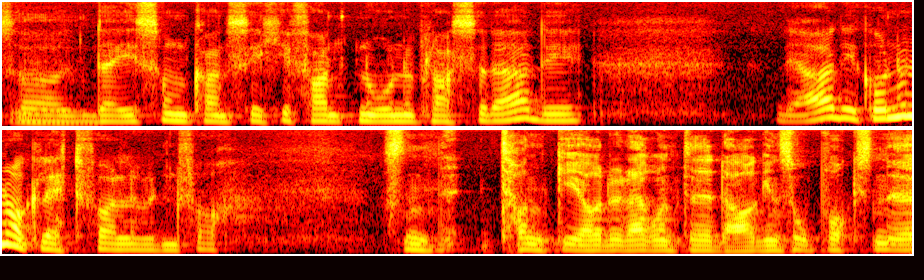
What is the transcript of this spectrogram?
Så de som kanskje ikke fant noen plasser der, de, ja, de kunne nok lett falle utenfor. Hvilken tanke gjør du deg rundt dagens oppvoksende,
